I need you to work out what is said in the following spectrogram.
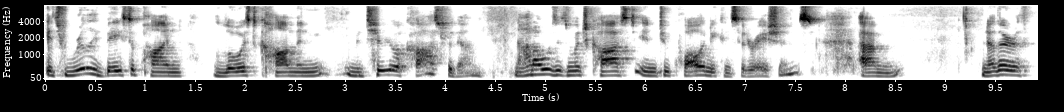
it's really based upon lowest common material cost for them. Not always as much cost into quality considerations. Um, another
